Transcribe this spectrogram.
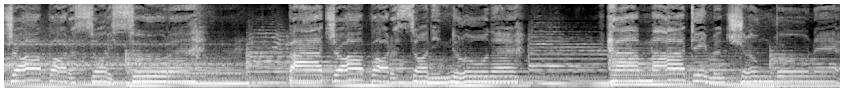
빠져버렸어 이 술에 빠져버렸어 네 눈에 한마디면 충분해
